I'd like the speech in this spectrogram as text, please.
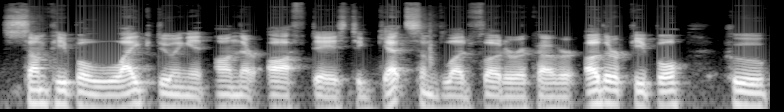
some people like doing it on their off days to get some blood flow to recover. Other people who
